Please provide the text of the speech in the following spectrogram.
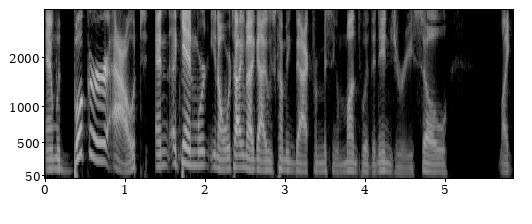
And with Booker out, and again, we're you know we're talking about a guy who's coming back from missing a month with an injury. So, like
